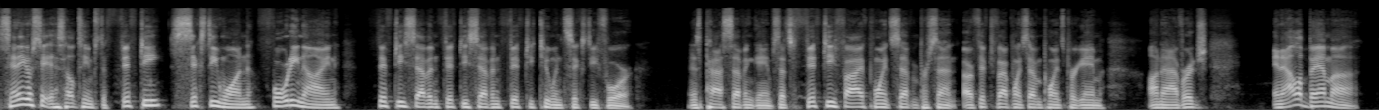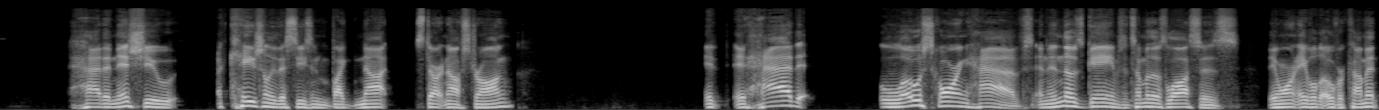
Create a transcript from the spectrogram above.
San Diego State has held teams to 50, 61, 49, 57, 57, 52, and 64 in his past seven games. That's 55.7% or 55.7 points per game on average. And Alabama had an issue occasionally this season by not starting off strong. It it had low scoring halves, and in those games and some of those losses, they weren't able to overcome it.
